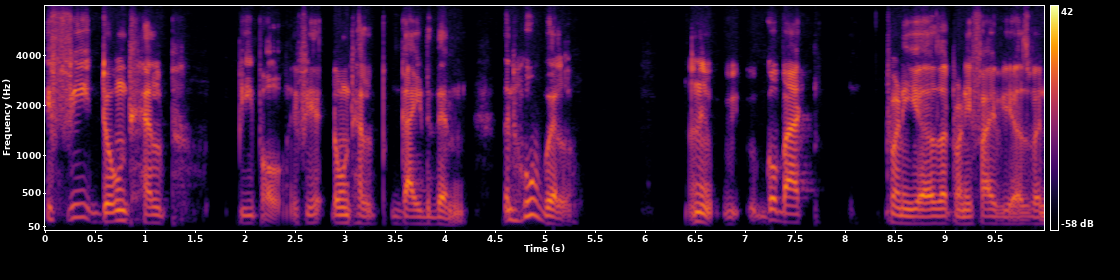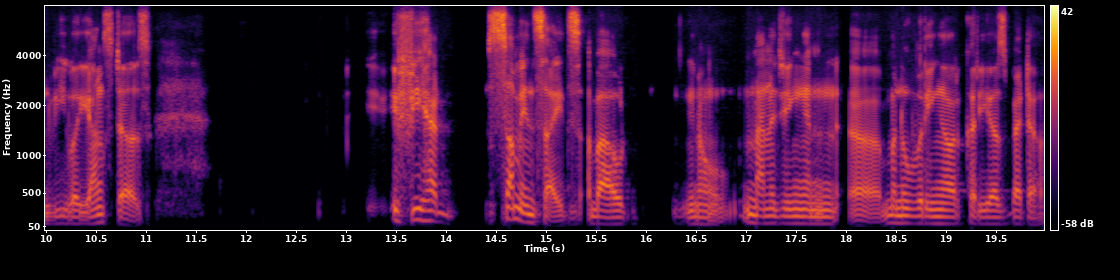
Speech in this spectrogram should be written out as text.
if we don't help people, if we don't help guide them, then who will? Mean, go back 20 years or 25 years when we were youngsters. If we had some insights about you know managing and uh, maneuvering our careers better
